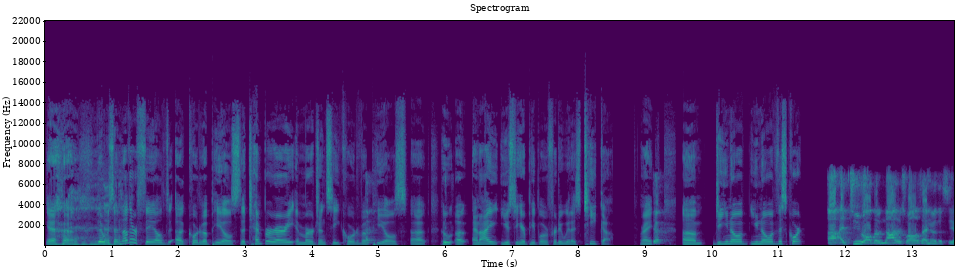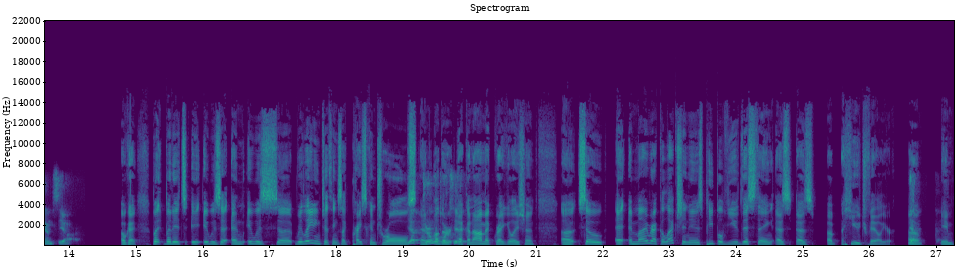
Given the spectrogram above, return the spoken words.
yeah, there was another failed uh, court of appeals, the Temporary Emergency Court of Appeals, uh, who uh, and I used to hear people refer to it as TECA, right? Yep. Um, do you know of, you know of this court? Uh, I do, although not as well as I know the CMCR. Okay, but but it's it, it was uh, and it was uh, relating to things like price controls Yep, and during World War other economic regulation. Uh, so, a- and my recollection is people viewed this thing as as a, a huge failure. Yep. In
